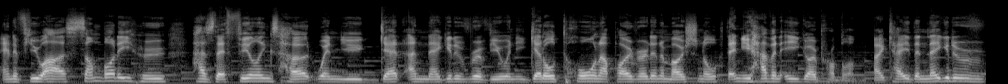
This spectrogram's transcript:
And if you are somebody who has their feelings hurt when you get a negative review and you get all torn up over it and emotional, then you have an ego problem, okay? The negative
